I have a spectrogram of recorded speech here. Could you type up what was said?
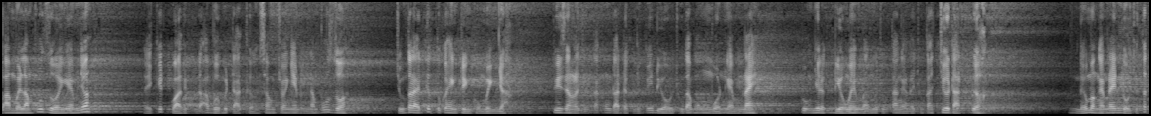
35 phút rồi anh em nhé. Đấy, kết quả thì cũng đã vừa mới trả thưởng xong cho anh em được 5 phút rồi. Chúng ta lại tiếp tục cái hành trình của mình nhỉ. Tuy rằng là chúng ta không đạt được những cái điều chúng ta mong muốn ngày hôm nay, cũng như là điều may mắn mà chúng ta ngày nay chúng ta chưa đạt được nếu mà ngày hôm nay đổi cho tất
